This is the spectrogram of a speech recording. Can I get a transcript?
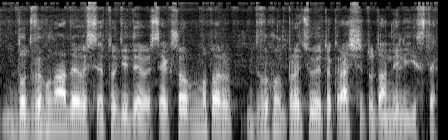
до двигуна дивишся, тоді дивишся. Якщо мотор двигун працює, то краще туди не лізти.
